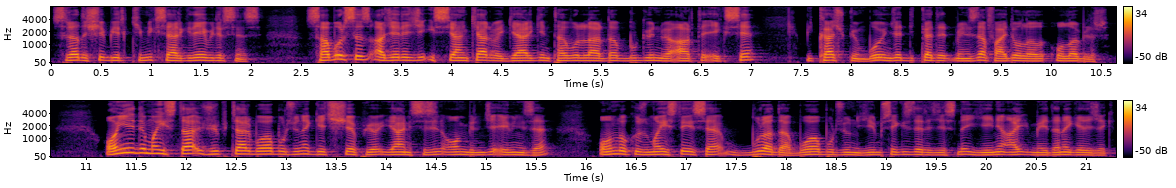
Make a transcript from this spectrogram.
sıra dışı bir kimlik sergileyebilirsiniz. Sabırsız, aceleci, isyankar ve gergin tavırlarda bugün ve artı eksi birkaç gün boyunca dikkat etmenizde fayda olabilir. 17 Mayıs'ta Jüpiter Boğa burcuna geçiş yapıyor. Yani sizin 11. evinize. 19 Mayıs'ta ise burada Boğa burcunun 28 derecesinde yeni ay meydana gelecek.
